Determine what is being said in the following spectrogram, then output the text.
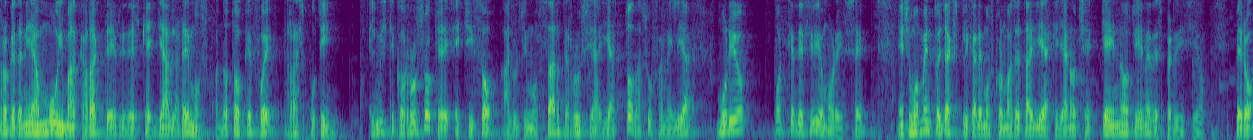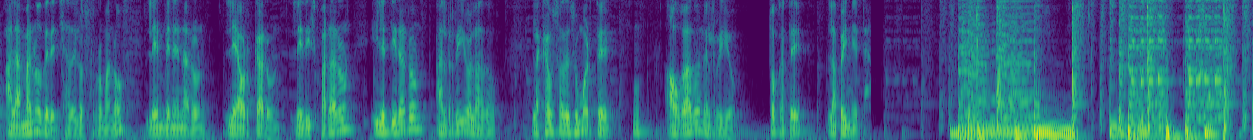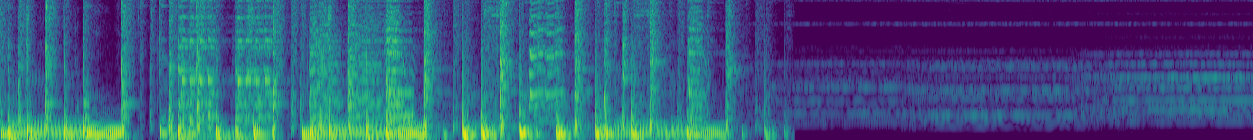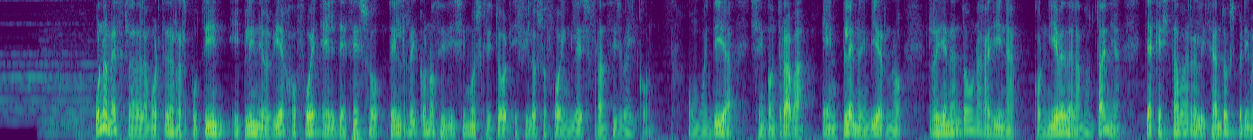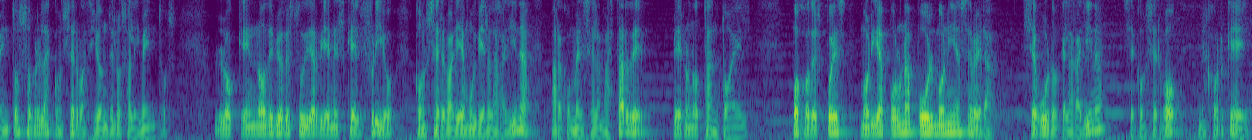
Otro que tenía muy mal carácter y del que ya hablaremos cuando toque fue Rasputín. El místico ruso que hechizó al último zar de Rusia y a toda su familia murió porque decidió morirse. En su momento ya explicaremos con más detalle aquella noche que no tiene desperdicio, pero a la mano derecha de los Romanov le envenenaron, le ahorcaron, le dispararon y le tiraron al río helado. La causa de su muerte, ahogado en el río. Tócate la peineta. Una mezcla de la muerte de Rasputín y Plinio el Viejo fue el deceso del reconocidísimo escritor y filósofo inglés Francis Bacon. Un buen día se encontraba en pleno invierno rellenando una gallina con nieve de la montaña, ya que estaba realizando experimentos sobre la conservación de los alimentos. Lo que no debió de estudiar bien es que el frío conservaría muy bien a la gallina para comérsela más tarde, pero no tanto a él. Poco después moría por una pulmonía severa, Seguro que la gallina se conservó mejor que él.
